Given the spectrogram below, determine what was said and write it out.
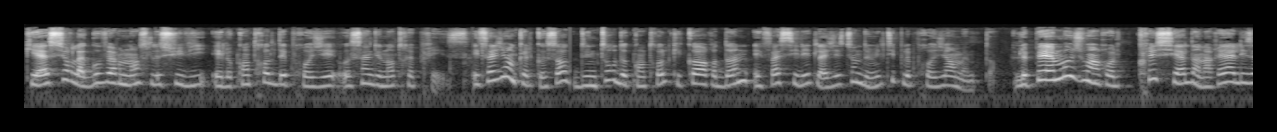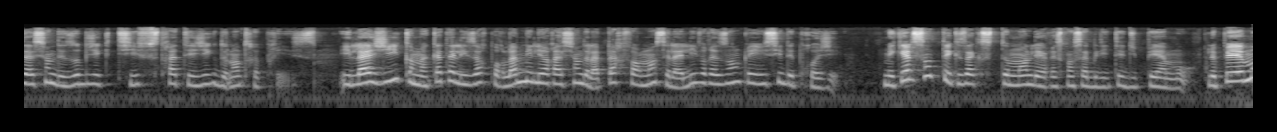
qui assure la gouvernance, le suivi et le contrôle des projets au sein d'une entreprise. Il s'agit en quelque sorte d'une tour de contrôle qui coordonne et facilite la gestion de multiples projets en même temps. Le PMO joue un rôle crucial dans la réalisation des objectifs stratégiques de l'entreprise. Il agit comme un catalyseur pour l'amélioration de la performance et la livraison réussie des projets. Mais quelles sont exactement les responsabilités du PMO Le PMO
